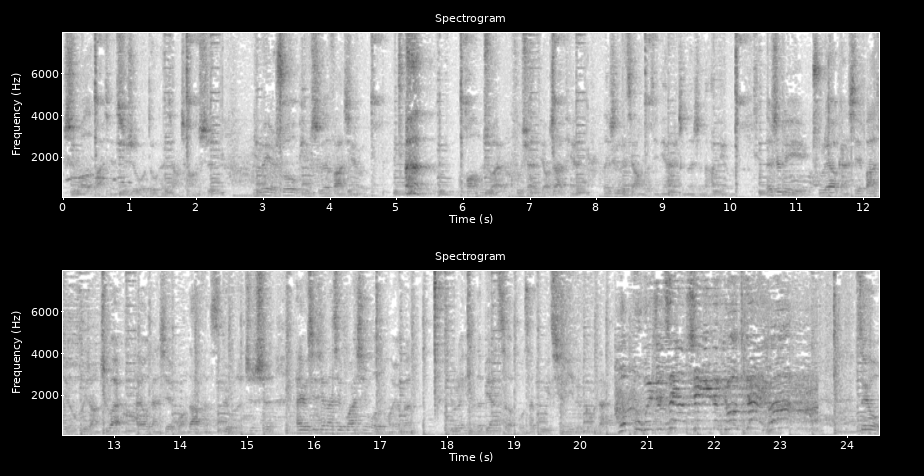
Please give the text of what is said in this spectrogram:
时髦的发型，其实我都很想尝试。你们也说我平时的发型 狂拽、酷炫、屌炸天，那这个奖我今天还真的是拿定了。在这里，除了要感谢八姐和会长之外，还要感谢广大粉丝对我的支持，还有谢谢那些关心我的朋友们。有了你们的鞭策，我才不会轻易的勾带。我不会是这样轻易的狗带啊！最后，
